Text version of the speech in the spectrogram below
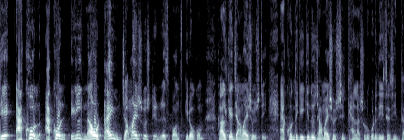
যে এখন এখন টিল নাও টাইম জামাই ষষ্ঠীর রেসপন্স কীরকম? কালকে জামাই ষষ্ঠী এখন থেকেই কিন্তু জামাই ষষ্ঠীর খেলা শুরু করে দিয়েছে চিন্তা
